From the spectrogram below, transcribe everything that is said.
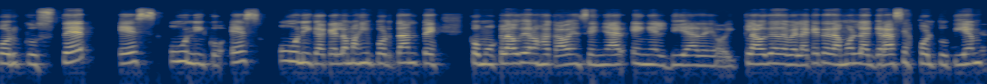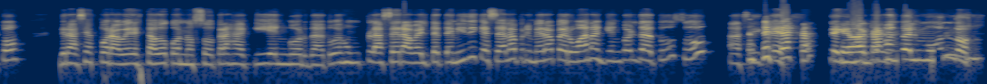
porque usted es único, es única, que es lo más importante, como Claudia nos acaba de enseñar en el día de hoy. Claudia, de verdad que te damos las gracias por tu tiempo. Gracias por haber estado con nosotras aquí en Gordatú. Es un placer haberte tenido y que sea la primera peruana aquí en Gordatú, Su. Así que seguimos viajando el mundo.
